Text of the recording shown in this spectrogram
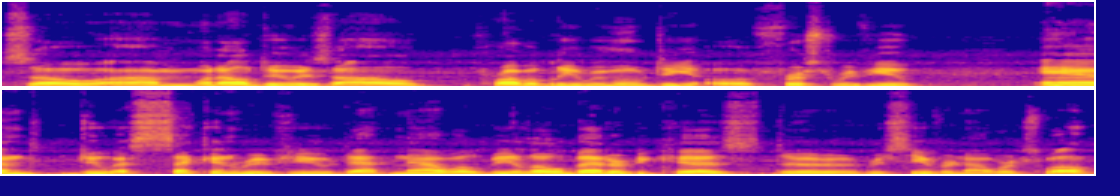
So um, what I'll do is I'll probably remove the uh, first review and do a second review that now will be a little better because the receiver now works well.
